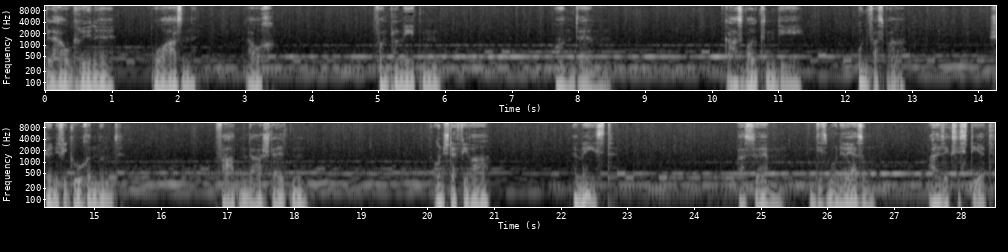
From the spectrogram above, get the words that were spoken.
blau-grüne Oasen auch von Planeten und ähm, Gaswolken, die unfassbar schöne Figuren und Farben darstellten. Und Steffi war amazed, was ähm, in diesem Universum alles existiert.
